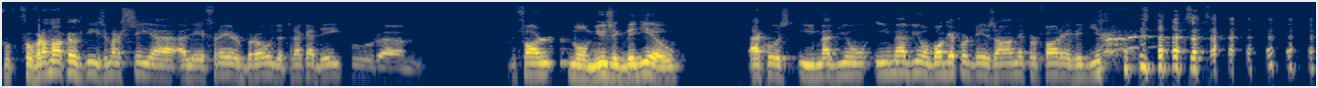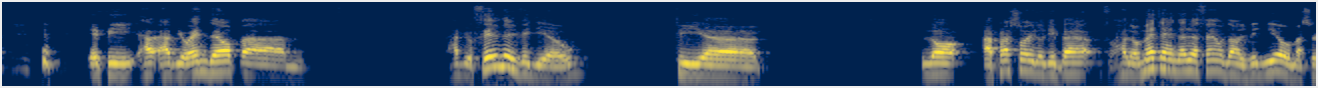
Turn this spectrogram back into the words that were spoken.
faut, faut, vraiment que je dise merci à, à les frères Bro de Tracadie pour euh, faire mon music vidéo. À cause, ils m'avaient, ils m'avaient bugué pour des années pour faire une vidéo. Et puis, have you ended up, um, have you filmé la vidéo? Puis, euh, là, après ça, il a dit, ben, alors, mettre un éléphant dans la vidéo, mais ça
